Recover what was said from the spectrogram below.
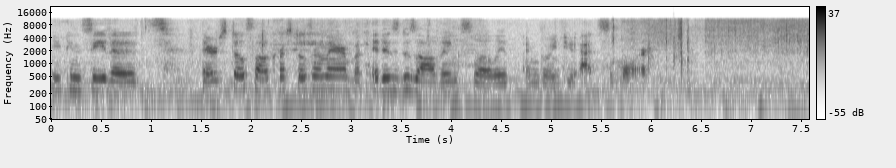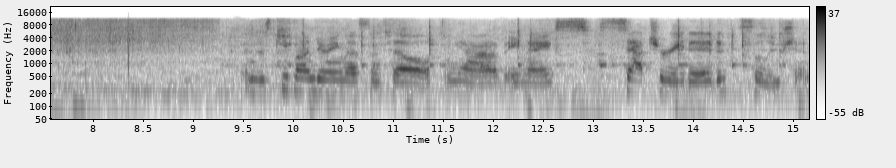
You can see that it's, there's still salt crystals in there, but it is dissolving slowly. I'm going to add some more. and just keep on doing this until we have a nice saturated solution.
